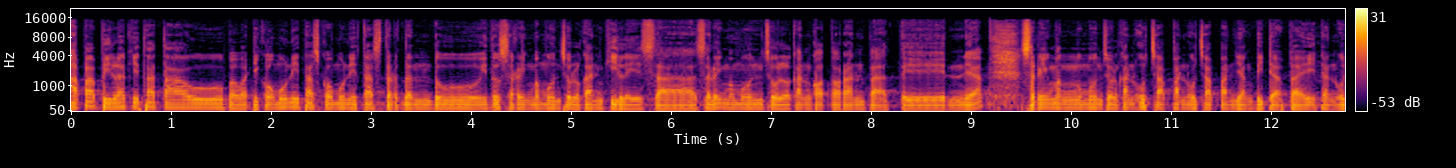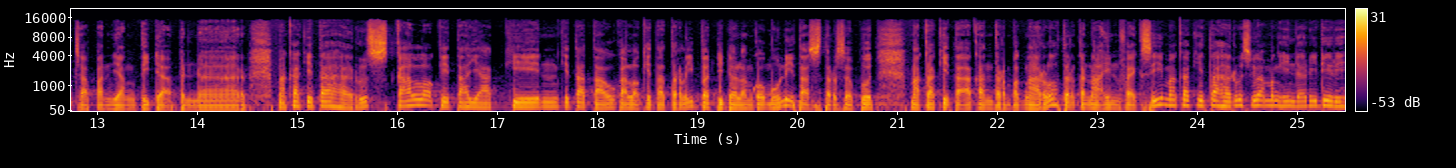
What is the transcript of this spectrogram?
Apabila kita tahu bahwa di komunitas-komunitas tertentu itu sering memunculkan kilesa, sering memunculkan kotoran batin ya sering memunculkan ucapan-ucapan yang tidak baik dan ucapan yang tidak benar. Maka kita harus kalau kita yakin, kita tahu kalau kita terlibat di dalam komunitas tersebut, maka kita akan terpengaruh, terkena infeksi, maka kita harus juga menghindari diri,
